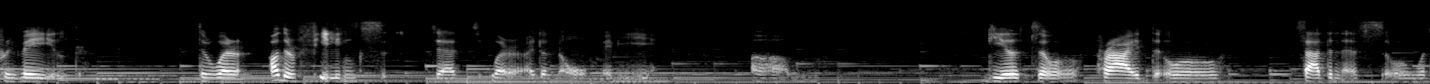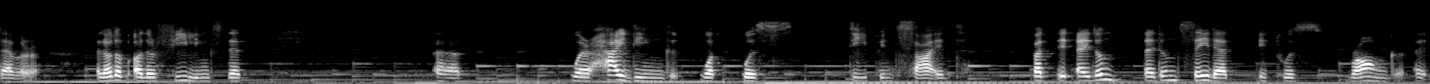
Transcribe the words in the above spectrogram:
prevailed. There were other feelings that were, I don't know, maybe um, guilt or pride or sadness or whatever. A lot of other feelings that uh, were hiding what was deep inside. But it, I don't, I don't say that it was wrong. It,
